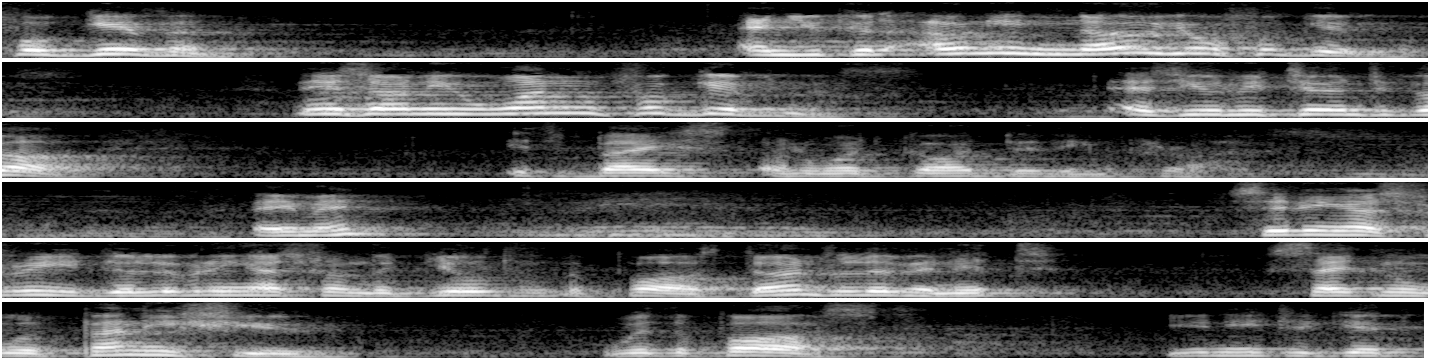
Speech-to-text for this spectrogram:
forgiven. And you can only know your forgiveness. There's only one forgiveness as you return to God. It's based on what God did in Christ. Amen? Amen? Setting us free, delivering us from the guilt of the past. Don't live in it. Satan will punish you with the past. You need to get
